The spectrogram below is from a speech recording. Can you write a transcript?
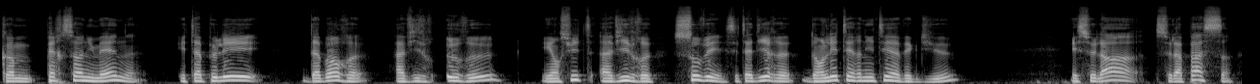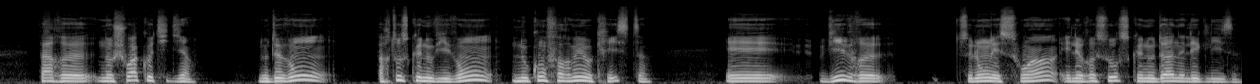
comme personne humaine, est appelé d'abord à vivre heureux et ensuite à vivre sauvé, c'est-à-dire dans l'éternité avec Dieu. Et cela, cela passe par euh, nos choix quotidiens. Nous devons, par tout ce que nous vivons, nous conformer au Christ et vivre selon les soins et les ressources que nous donne l'Église.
